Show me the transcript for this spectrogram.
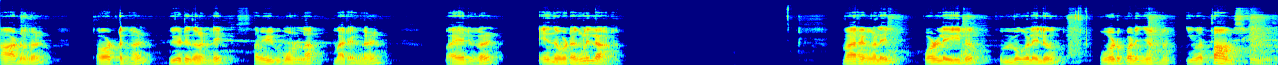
ആടുകൾ തോട്ടങ്ങൾ വീടുകളുടെ സമീപമുള്ള മരങ്ങൾ വയലുകൾ എന്നിവിടങ്ങളിലാണ്. മരങ്ങളിൽ പൊള്ളയിലോ കൊമ്പുകളിലോ ഓട് പണിഞ്ഞാണ് ഇവ താമസിക്കുന്നത്.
